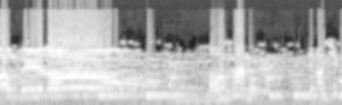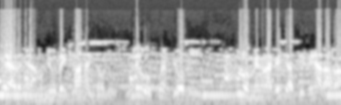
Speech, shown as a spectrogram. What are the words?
အောင်သေးသော အော်ငါမို့ကျွန်တော်ချစ်ခဲ့ရတဲ့နေရာမမျိုးသိပ်ထားနိုင်တော့လို့ဦးလေးကိုဖွင့်ပြောပြီးခုလိုမင်္ဂလာကိစ္စစီစဉ်ရတာပါ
